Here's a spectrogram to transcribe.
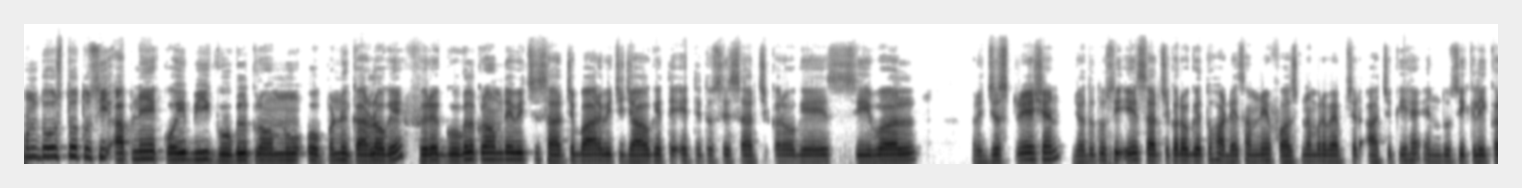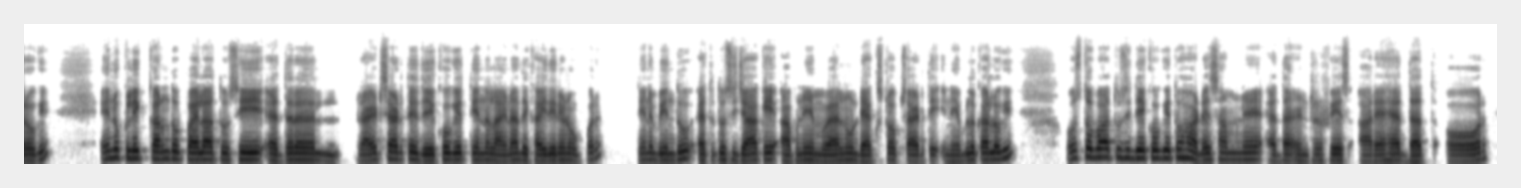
ਹੁਣ ਦੋਸਤੋ, ਤੁਸੀਂ ਆਪਣੇ ਕੋਈ ਵੀ Google Chrome ਨੂੰ ਓਪਨ ਕਰ ਲੋਗੇ ਫਿਰ Google Chrome ਦੇ ਵਿੱਚ ਸਰਚ ਬਾਰ ਵਿੱਚ ਜਾਓਗੇ ਤੇ ਇੱਥੇ ਤੁਸੀਂ ਸਰਚ ਕਰੋਗੇ ਸਿਵਲ ਰਜਿਸਟ੍ਰੇਸ਼ਨ ਜਦੋਂ ਤੁਸੀਂ ਇਹ ਸਰਚ ਕਰੋਗੇ, ਤੁਹਾਡੇ ਸਾਹਮਣੇ ਫਰਸਟ ਨੰਬਰ ਵੈਬਸਾਈਟ ਆ ਚੁੱਕੀ ਹੈ, ਇਹਨੂੰ ਤੁਸੀਂ ਕਲਿੱਕ ਕਰੋਗੇ। ਇਹਨੂੰ ਕਲਿੱਕ ਕਰਨ ਤੋਂ ਪਹਿਲਾਂ ਤੁਸੀਂ ਇੱਧਰ ਰਾਈਟ ਸਾਈਡ ਤੇ ਦੇਖੋਗੇ, ਤਿੰਨ ਲਾਈਨਾਂ ਦਿਖਾਈ ਦੇ ਰਹੀਆਂ ਨੇ ਉੱਪਰ, ਤਿੰਨ ਬਿੰਦੂ। ਇੱਥੇ ਤੁਸੀਂ ਜਾ ਕੇ ਆਪਣੇ ਮੋਬਾਈਲ ਨੂੰ ਡੈਸਕਟਾਪ ਸਾਈਡ ਤੇ ਇਨੇਬਲ ਕਰ ਲੋਗੇ ਉਸ ਤੋਂ ਬਾਅਦ ਤੁਸੀਂ ਦੇਖੋਗੇ, ਤੁਹਾਡੇ ਸਾਹਮਣੇ ਐਦਾ ਇੰਟਰਫੇਸ ਆ ਰਿਹਾ ਹੈ, ਦਤ ਔਰ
